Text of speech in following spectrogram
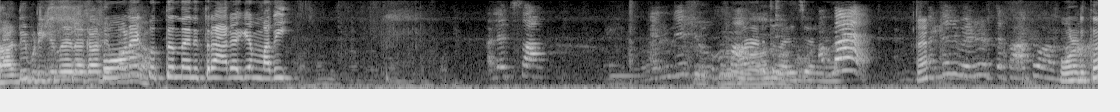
തടി പിടിക്കുന്നതിനെക്കാട്ടി ഫോണെ. കുത്തുന്നതിന് ഇത്ര ആരോഗ്യം മതി. ഫോൺ എടുത്ത്?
